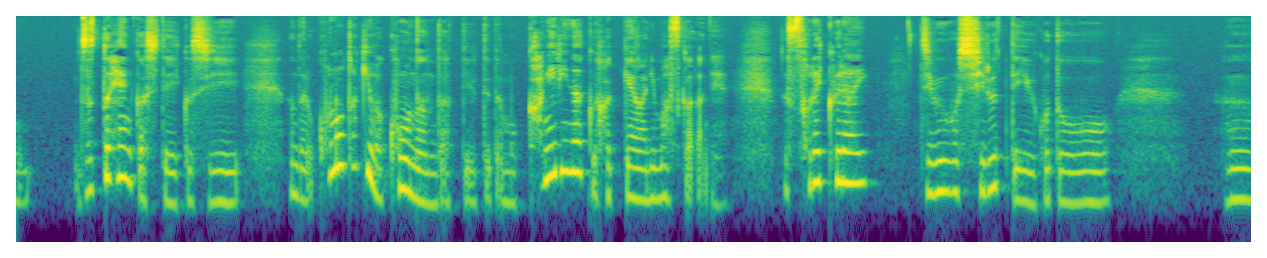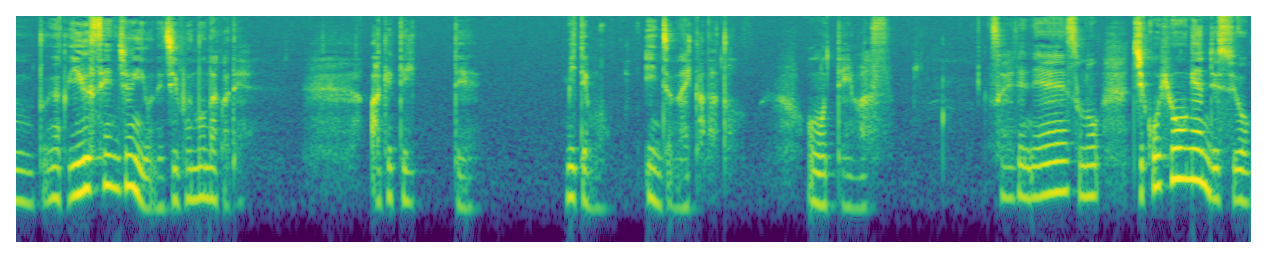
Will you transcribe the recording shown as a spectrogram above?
うずっと変化していくしなんだろうこの時はこうなんだって言ってたらもう限りなく発見ありますからねそれくらい自分を知るっていうことをうんとなんか優先順位をね自分の中で上げていってみてもいいんじゃないかなと思っています。それでねその自己表現ですよ。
